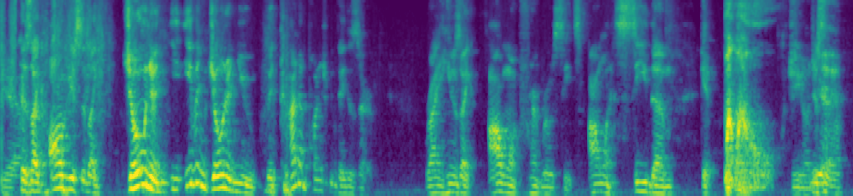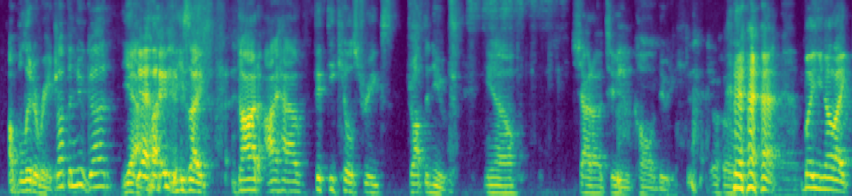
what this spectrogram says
Yeah. Because like obviously like Jonah, even Jonah knew the kind of punishment they deserved, right? He was like, I want front row seats. I want to see them get you know just Yeah. obliterated. Drop the new God. Yeah. Yeah, like- he's like, God, I have 50 kill streaks. Drop the nuke. You know, shout out to Call of Duty. but you know, like,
